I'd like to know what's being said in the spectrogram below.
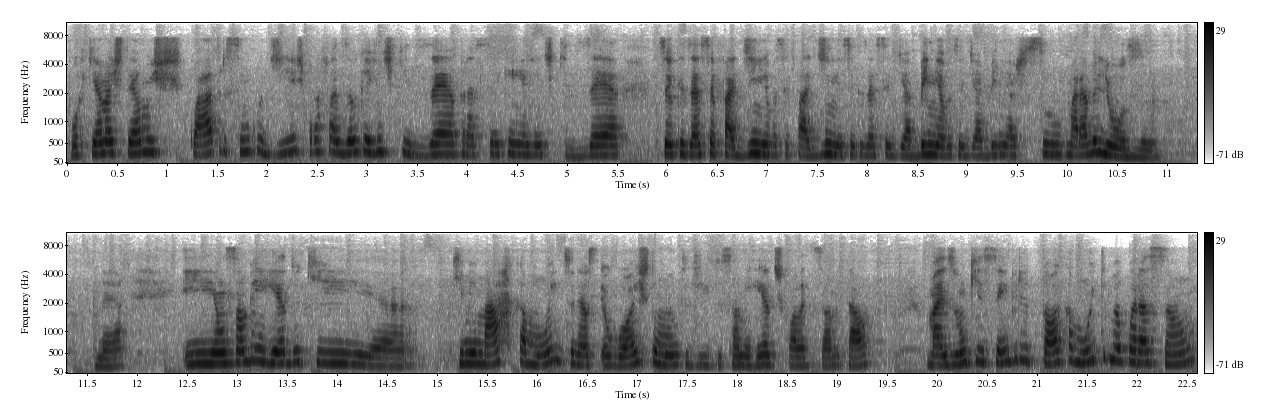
Porque nós temos quatro, cinco dias para fazer o que a gente quiser, para ser quem a gente quiser. Se eu quiser ser fadinha, você fadinha. Se eu quiser ser diabinha, você diabinha. Acho isso maravilhoso, né? E um samba enredo que, que me marca muito, né? Eu, gosto muito de, de samba enredo, escola de samba e tal. Mas um que sempre toca muito meu coração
